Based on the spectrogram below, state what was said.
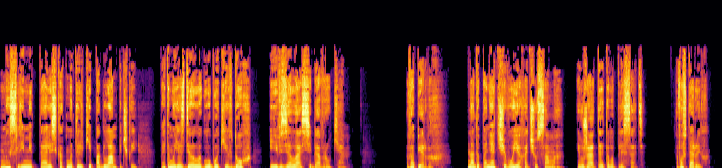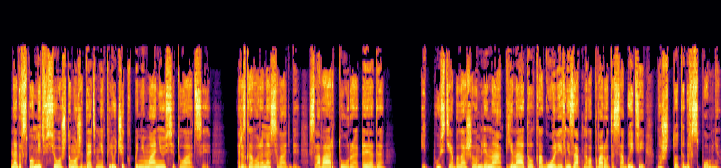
Мысли метались, как мотыльки под лампочкой, поэтому я сделала глубокий вдох и взяла себя в руки. Во-первых, надо понять, чего я хочу сама, и уже от этого плясать. Во-вторых, надо вспомнить все, что может дать мне ключик к пониманию ситуации. Разговоры на свадьбе, слова Артура, Эда. И пусть я была ошеломлена, пьяна от алкоголя и внезапного поворота событий, но что-то да вспомню.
